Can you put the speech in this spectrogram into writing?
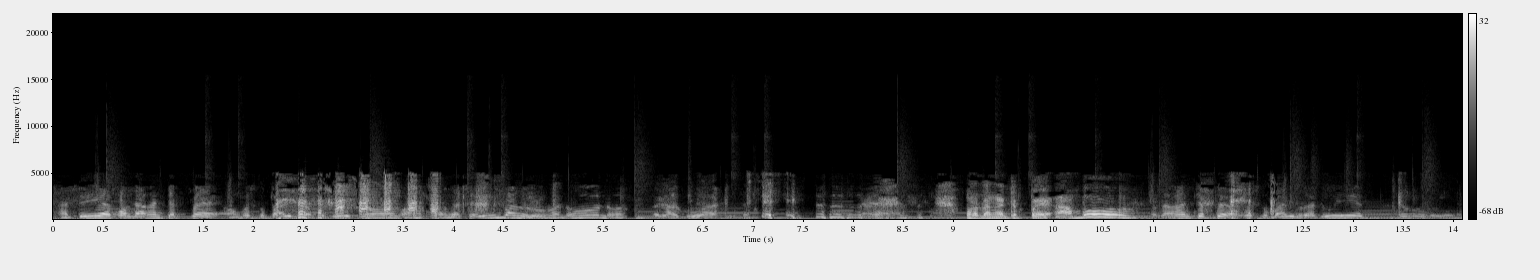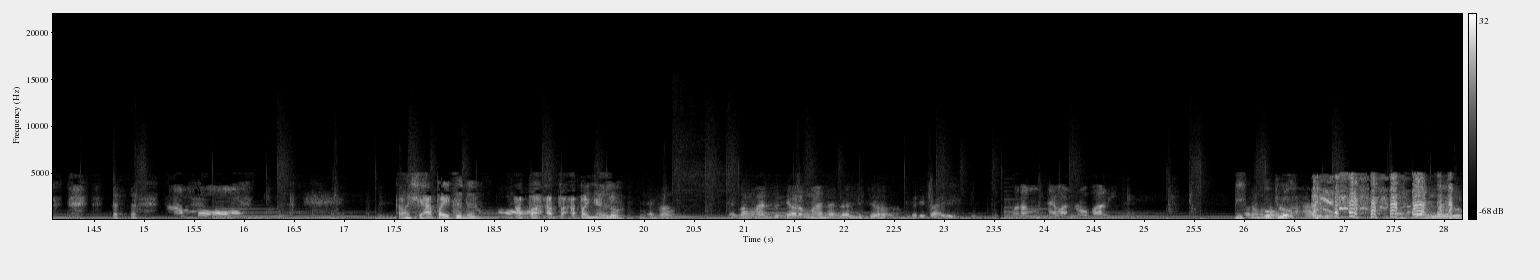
Nanti ya kondangan cepet, ongkos ke Bali berapa duitnya? Masa nggak seimbang lu, manono. Laguan. Kondangan cepet, ambo. Kondangan cepet, ongkos ke Bali berapa duit? Among. Emang siapa itu nih? Apa apa apanya lu? Emang emang mantunya orang mana non itu dari Bali? Orang hewan roh Bali. Ih, Orang goblok. Lu.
